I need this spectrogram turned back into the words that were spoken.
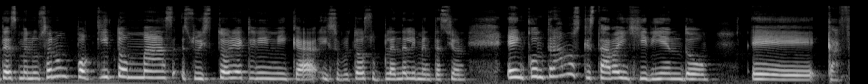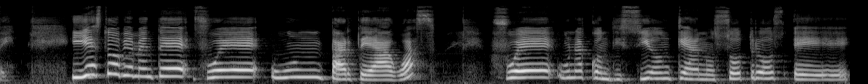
desmenuzar un poquito más su historia clínica y sobre todo su plan de alimentación, encontramos que estaba ingiriendo eh, café. Y esto obviamente fue un parteaguas, fue una condición que a nosotros eh,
